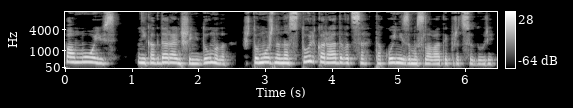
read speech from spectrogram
помоюсь. Никогда раньше не думала, что можно настолько радоваться такой незамысловатой процедуре.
